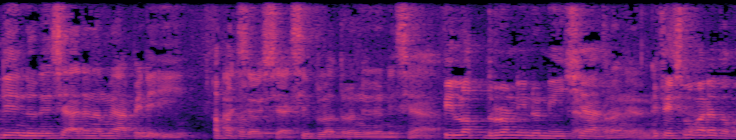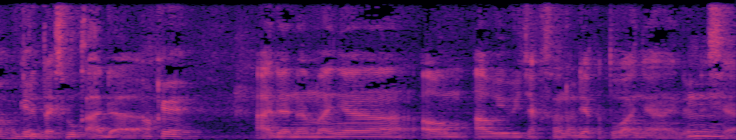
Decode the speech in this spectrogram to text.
di Indonesia ada namanya APDI, Apa tuh? Asosiasi Pilot Drone Indonesia. pilot drone Indonesia. Pilot drone Indonesia. Di Facebook ada tuh mungkin. Di Facebook ada. Oke. Ada namanya Om Awi Wicaksono, dia ketuanya Indonesia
